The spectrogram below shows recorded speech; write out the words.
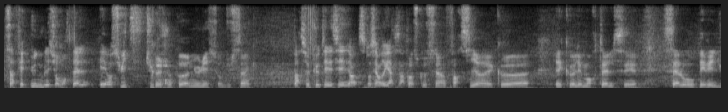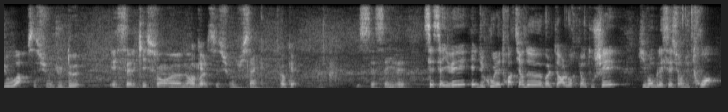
ça fait une blessure mortelle, et ensuite tu Que je peux annuler sur du 5 parce que c'est ton seigneur de guerre, c'est ça? Parce que c'est un farcir et que, et que les mortels, c'est celles au péril du warp, c'est sur du 2, et celles qui sont euh, normales, c'est sur du 5. Ok. C'est savé. C'est savé, et du coup les trois tirs de bolter lourds qui ont touché, qui vont blesser sur du 3,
